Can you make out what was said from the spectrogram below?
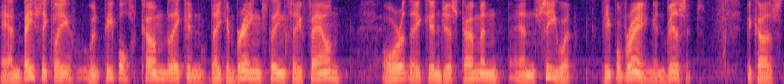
And basically, when people come, they can they can bring things they found, or they can just come and, and see what people bring and visit, because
